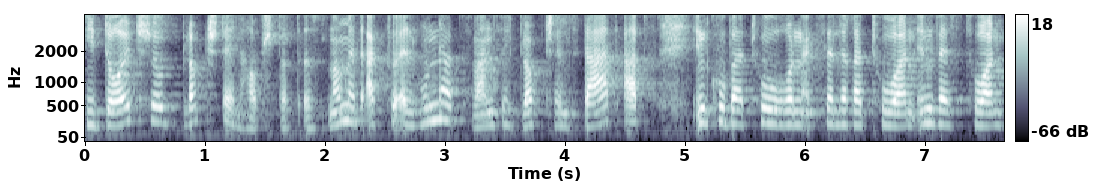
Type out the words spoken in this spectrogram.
die deutsche Blockchain-Hauptstadt ist. Ne? Mit aktuell 120 Blockchain-Startups, Inkubatoren, Acceleratoren, Investoren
